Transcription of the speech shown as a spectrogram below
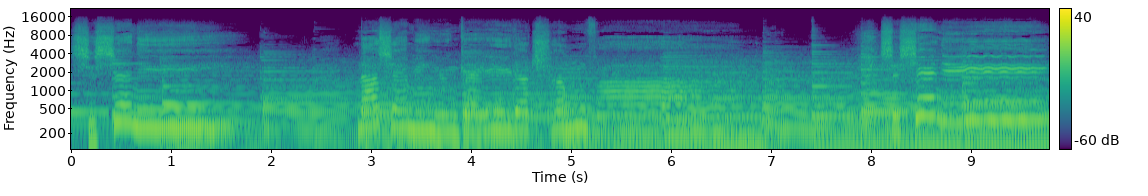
谢谢你那些命运给的惩罚，谢谢你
